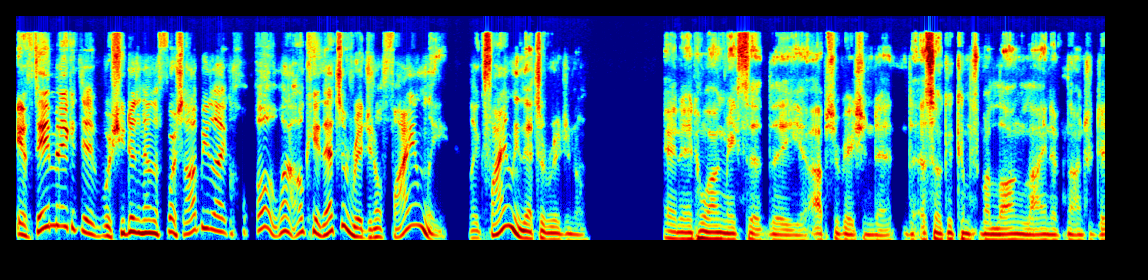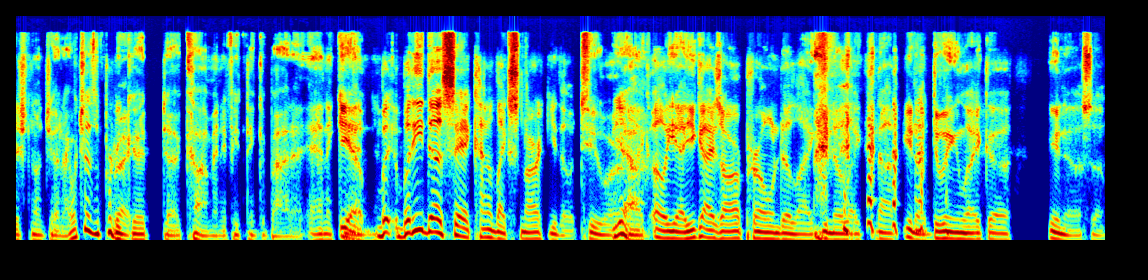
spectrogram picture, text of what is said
if they make it to where she doesn't have the force, I'll be like, oh wow, okay, that's original. Finally, like finally, that's original. And then Huyang makes the, the observation that the Ahsoka comes from a long line of non-traditional Jedi, which is a pretty Right. good uh, comment if you think about it. Anakin, Yeah, but but he does say it kind of like snarky though too, or Yeah. like, oh yeah, you guys are prone to like you know like not you know doing like a you know so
